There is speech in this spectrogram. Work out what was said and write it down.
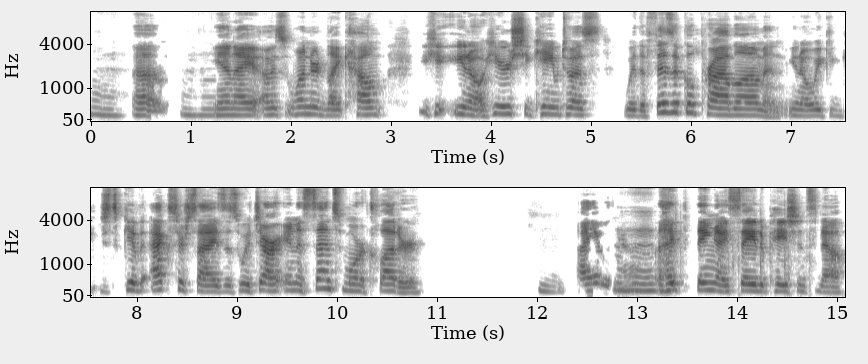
mm, um, mhm. and I, I was wondering like how he- you know here she came to us with a physical problem and you know we could just give exercises which are in a sense more clutter Mm. I have Mhm. a thing I say to patients now.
